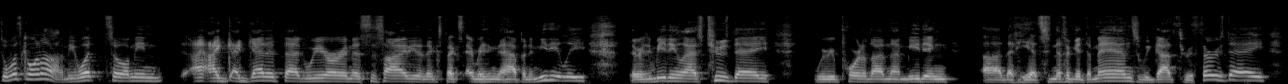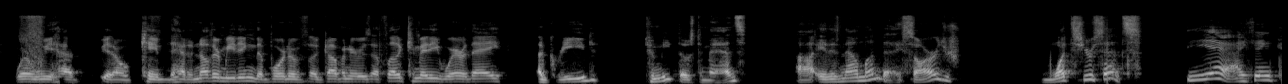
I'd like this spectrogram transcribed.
So what's going on? I mean, what, so, I mean, I, I, I get it that we are in a society that expects everything to happen immediately. There was a meeting last Tuesday. We reported on that meeting uh, that he had significant demands. We got through Thursday where we had, you know, came, they had another meeting, the Board of uh, Governors Athletic Committee, where they agreed to meet those demands. Uh, it is now Monday. Sarge, what's your sense? Yeah, I think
